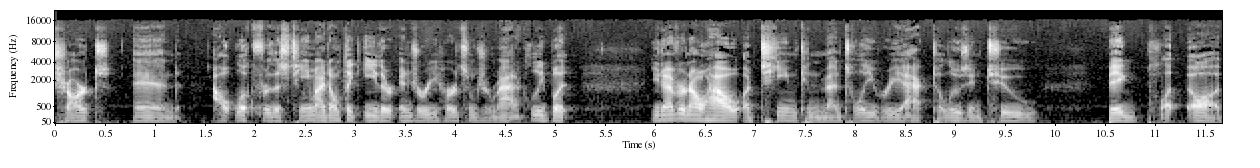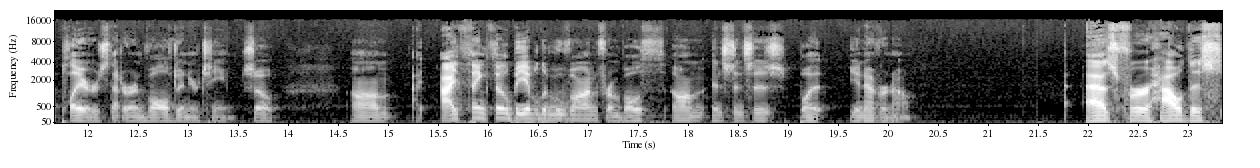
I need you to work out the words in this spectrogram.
chart and outlook for this team, I don't think either injury hurts them dramatically, but you never know how a team can mentally react to losing two big pl- uh, players that are involved in your team. So um, I, I, think they'll be able to move on from both um, instances, but you never know. As for how this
